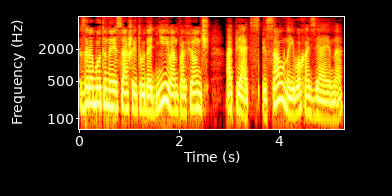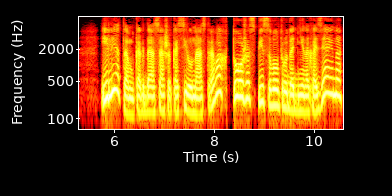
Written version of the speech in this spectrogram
Заработанные Сашей трудодни Иван Парфенович опять списал на его хозяина — и летом, когда Саша косил на островах, тоже списывал трудодни на хозяина,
